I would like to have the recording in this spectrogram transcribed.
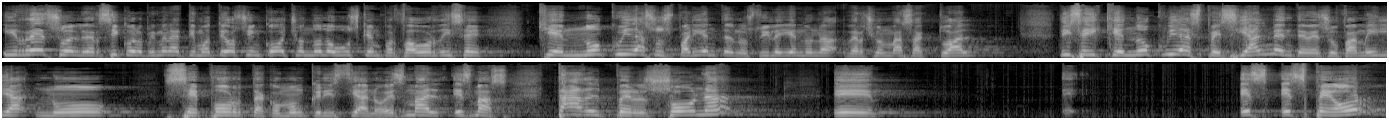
Y rezo el versículo 1 de Timoteo 5.8, no lo busquen por favor, dice, quien no cuida a sus parientes, lo estoy leyendo en una versión más actual, dice, y quien no cuida especialmente de su familia, no se porta como un cristiano. Es, mal, es más, tal persona eh, eh, es, es peor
